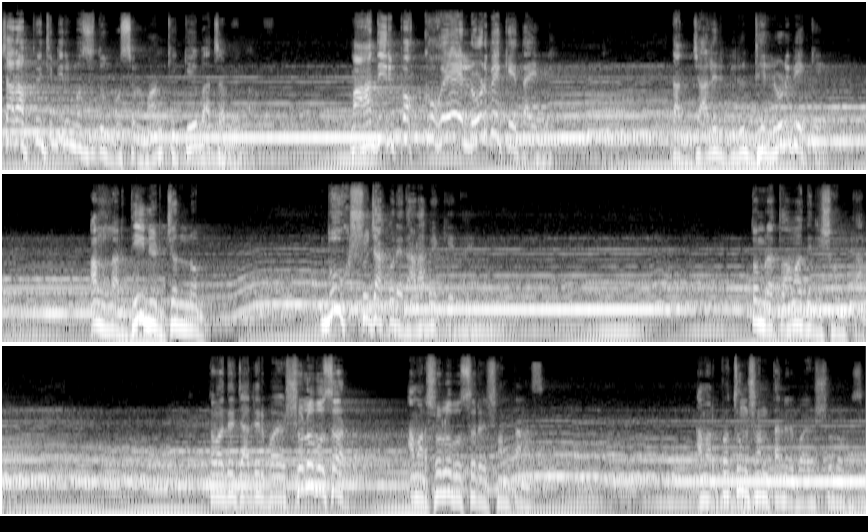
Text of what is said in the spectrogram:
সারা পৃথিবীর মজদুম মুসলমানকে কে বাঁচাবে? মাহাদির পক্ষ হয়ে লড়বে কে তাইলে? তার জালের বিরুদ্ধে লড়বে কে? আল্লাহর দিনের জন্য বুক সোজা করে দাঁড়াবে কে তাই তোমরা তো আমাদেরই সন্তান। তোমাদের যাদের বয়স ষোলো বছর, আমার ষোলো বছরের সন্তান আছে। আমার প্রথম সন্তানের বয়স ষোলো বছর।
